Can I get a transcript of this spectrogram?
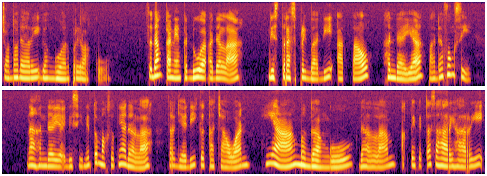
contoh dari gangguan perilaku. Sedangkan yang kedua adalah distres pribadi atau hendaya pada fungsi. Nah, hendaya di sini tuh maksudnya adalah terjadi kekacauan yang mengganggu dalam aktivitas sehari-hari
